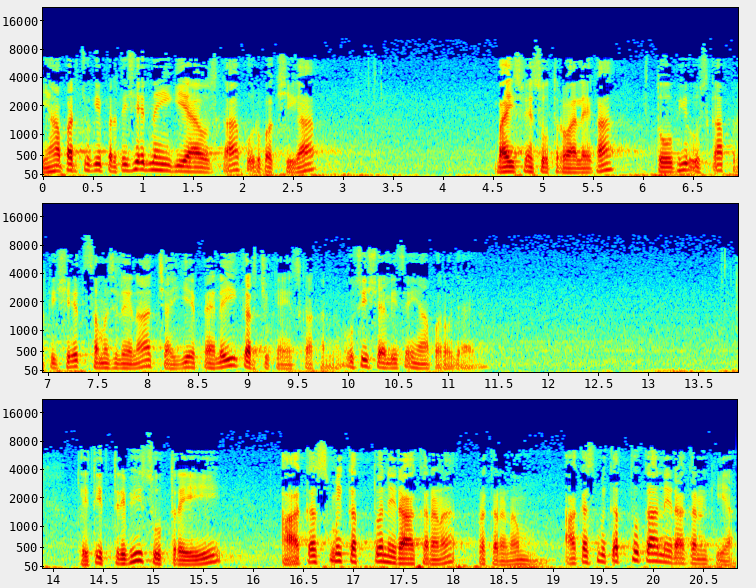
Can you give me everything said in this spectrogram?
यहाँ पर चूँकि प्रतिषेध नहीं किया है उसका पूर्व पक्षी का, बाईसवें सूत्र वाले का तो भी उसका प्रतिषेध समझ लेना चाहिए। पहले ही कर चुके हैं इसका खंडन। उसी शैली से यहाँ पर हो जाएगा। तो त्रिभी सूत्र आकस्मिकत्व निराकरण प्रकरणम। आकस्मिकत्व का निराकरण किया।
